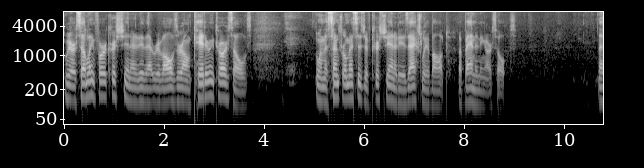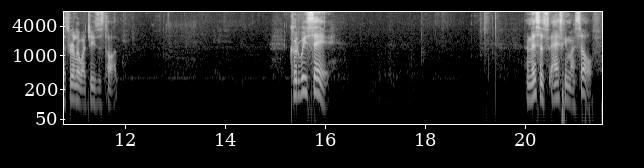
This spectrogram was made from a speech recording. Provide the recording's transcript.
We are settling for a Christianity that revolves around catering to ourselves when the central message of Christianity is actually about abandoning ourselves. That's really what Jesus taught. Could we say, and this is asking myself,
